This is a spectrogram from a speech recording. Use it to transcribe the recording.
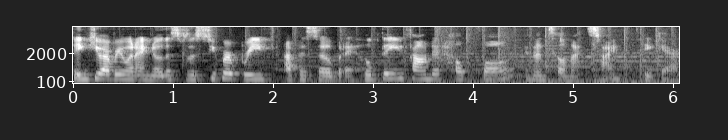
Thank you, everyone. I know this was a super brief episode, but I hope that you found it helpful. And until next time, take care.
